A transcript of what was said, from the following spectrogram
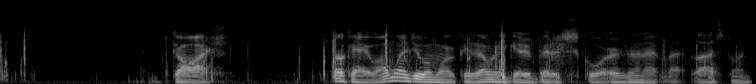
My gosh. Okay, well, I'm going to do one more because I want to get a better score than that last one.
